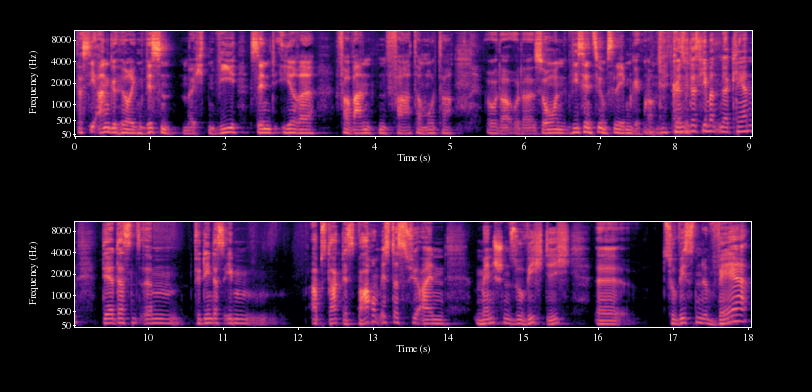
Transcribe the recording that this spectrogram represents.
dass die Angehörigen wissen möchten, wie sind ihre Verwandten, Vater, Mutter oder, oder Sohn, wie sind sie ums Leben gekommen. Können Sie das jemandem erklären, der das, ähm, für den das eben abstrakt ist? Warum ist das für einen Menschen so wichtig, äh, zu wissen, wer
